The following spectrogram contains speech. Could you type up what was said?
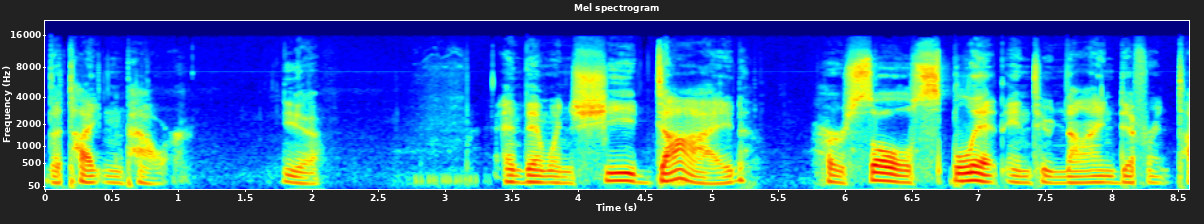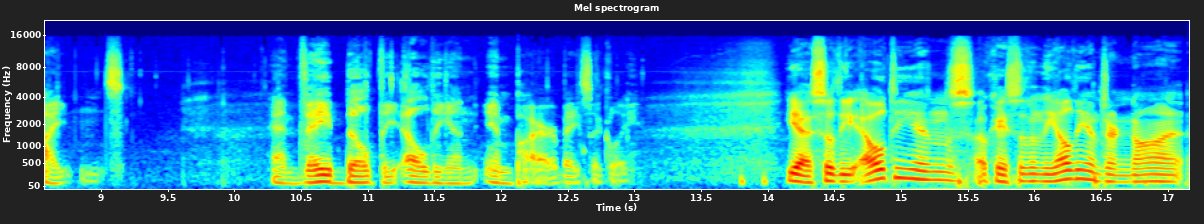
the Titan power. Yeah. And then when she died, her soul split into nine different Titans. And they built the Eldian Empire, basically. Yeah, so the Eldians okay, so then the Eldians are not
